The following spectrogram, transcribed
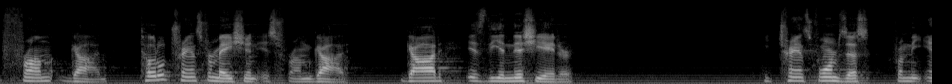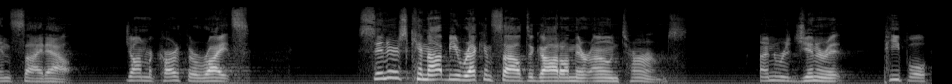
from God. Total transformation is from God. God is the initiator. He transforms us from the inside out. John MacArthur writes Sinners cannot be reconciled to God on their own terms. Unregenerate people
